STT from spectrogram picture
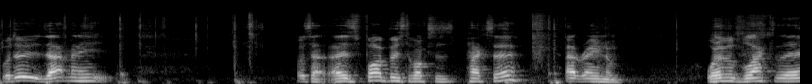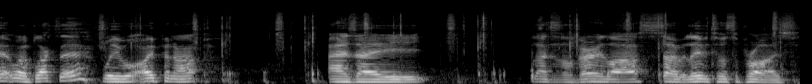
We'll do that many. What's that? There's five booster boxes packs there at random. Whatever black there, well, black there, we will open up as a. That's the very last, so we leave it to a surprise.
